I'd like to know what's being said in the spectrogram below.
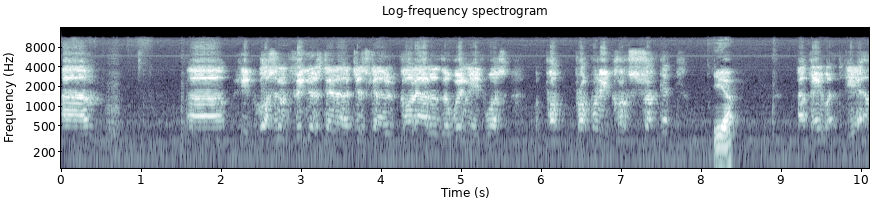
um, uh, it wasn't figures that are just go, gone out of the wind. It was pro- properly constructed. Yeah. Okay, but yeah,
